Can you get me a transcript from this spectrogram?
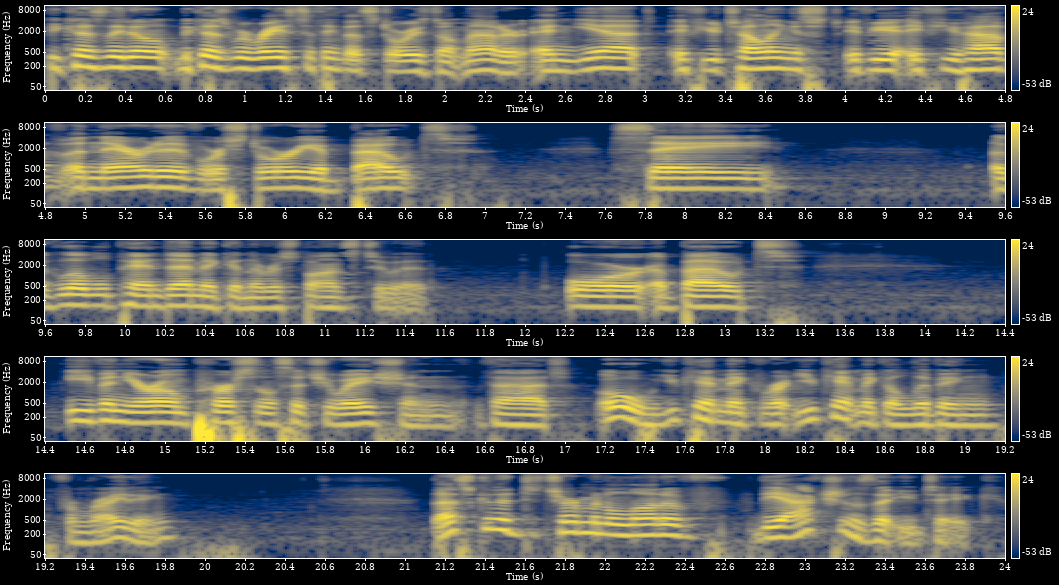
because they don't because we're raised to think that stories don't matter and yet if you're telling if you if you have a narrative or story about say a global pandemic and the response to it or about even your own personal situation that oh you can't make you can't make a living from writing that's going to determine a lot of the actions that you take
